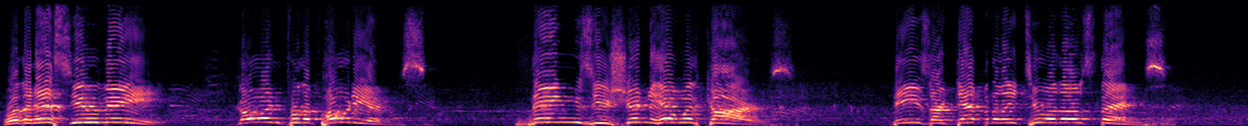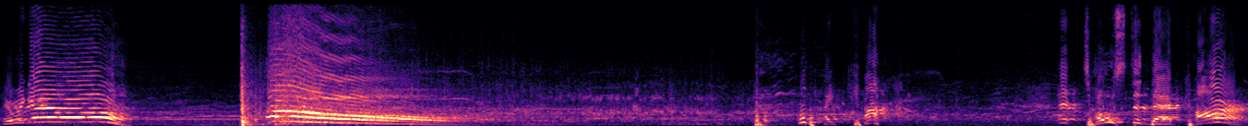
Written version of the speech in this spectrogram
with an SUV going for the podiums. Things you shouldn't hit with cars. These are definitely two of those things. Here we go. Oh! Oh my God. That toasted that car.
